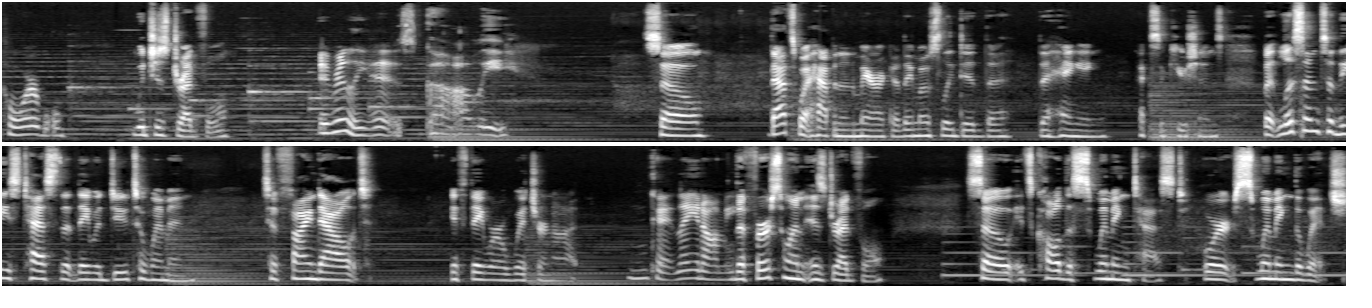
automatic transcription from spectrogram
horrible. which is dreadful. It really is. Golly. So that's what happened in America. They mostly did the the hanging executions. But listen to these tests that they would do to women to find out if they were a witch or not. Okay, lay it on me. The first one is dreadful. So it's called the swimming test or swimming the witch.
